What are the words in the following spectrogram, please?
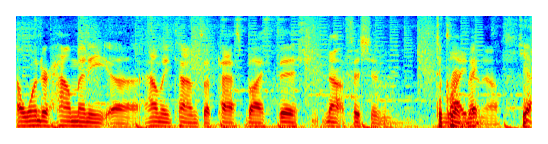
I wonder how many uh, how many times I've passed by fish not fishing the correct bait. enough. Yeah.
